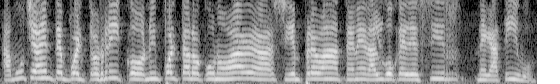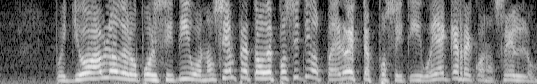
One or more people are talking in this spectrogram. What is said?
a mucha gente en Puerto Rico, no importa lo que uno haga, siempre van a tener algo que decir negativo. Pues yo hablo de lo positivo, no siempre todo es positivo, pero esto es positivo y hay que reconocerlo.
